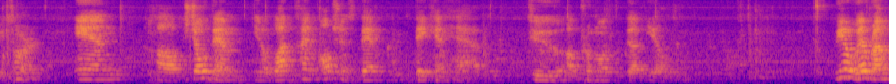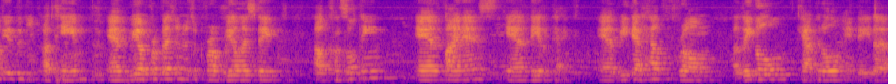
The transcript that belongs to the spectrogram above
return and uh, show them you know, what kind of options that they can have to uh, promote the yield. We are well-rounded uh, team, and we are professionals from real estate uh, consulting and finance and data tech. And we get help from uh, legal, capital, and data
